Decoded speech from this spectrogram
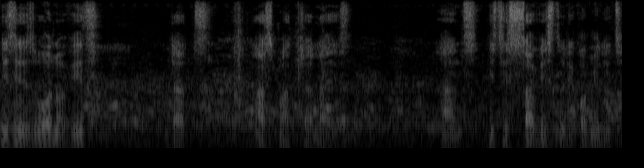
this is one of it that has materialized, and it is service to the community.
